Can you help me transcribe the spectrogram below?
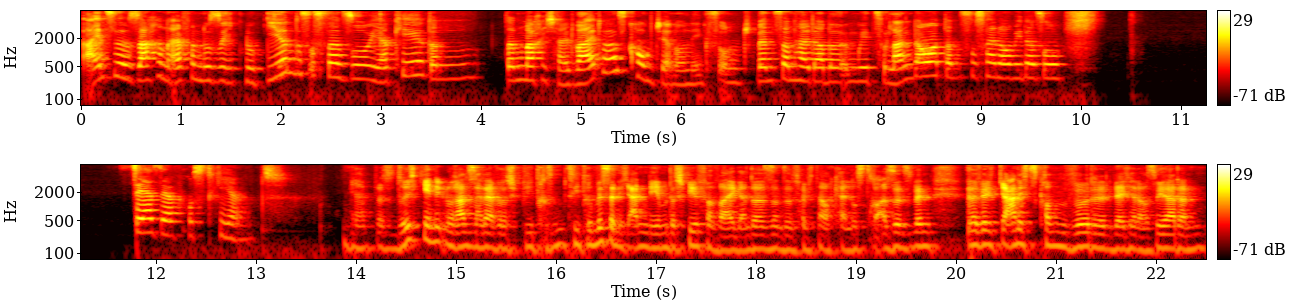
einzelne Sachen einfach nur so ignorieren, das ist dann so, ja, okay, dann, dann mache ich halt weiter, es kommt ja noch nichts. Und wenn es dann halt aber irgendwie zu lang dauert, dann ist es halt auch wieder so, sehr, sehr frustrierend. Ja, also durchgehende Ignoranz ist halt einfach das Spiel, die Prämisse nicht annehmen und das Spiel verweigern. Da, da habe ich dann auch keine Lust drauf. Also wenn, da wirklich gar nichts kommen würde, dann wäre ich halt auch so, ja, dann,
